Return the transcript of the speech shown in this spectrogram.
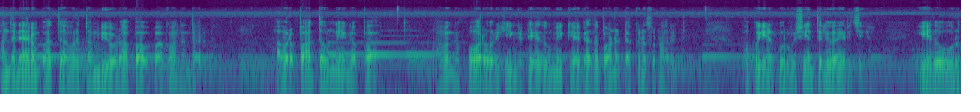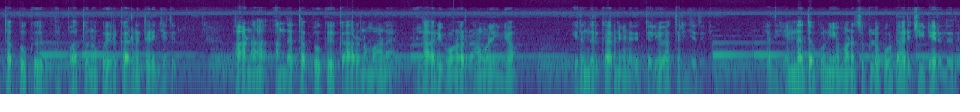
அந்த நேரம் பார்த்து அவர் தம்பியோட அப்பாவை பார்க்க வந்திருந்தார். அவரை பார்த்த உடனே எங்கள் அப்பா அவங்க போகிற வரைக்கும் என்கிட்ட எதுவுமே கேட்காதப்பான்னு டக்குன்னு சொன்னார். அப்போ எனக்கு ஒரு விஷயம் தெளிவாயிருச்சு. ஏதோ ஒரு தப்புக்கு அப்பா துணை போயிருக்காருன்னு தெரிஞ்சது. ஆனால் அந்த தப்புக்கு காரணமான லாரி ஓனர் ராமலிங்கம் இருந்திருக்காருன்னு எனக்கு தெளிவாக தெரிஞ்சது. அது என்ன தப்புன்னு என் மனசுக்குள்ளே போட்டு அரிச்சிக்கிட்டே இருந்தது.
